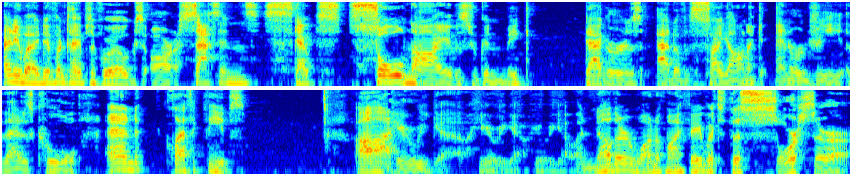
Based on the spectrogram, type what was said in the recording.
Anyway, different types of rogues are assassins, scouts, soul knives, who can make daggers out of psionic energy, that is cool, and classic thieves. Ah, here we go. Here we go. Here we go. Another one of my favorites, the sorcerer.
